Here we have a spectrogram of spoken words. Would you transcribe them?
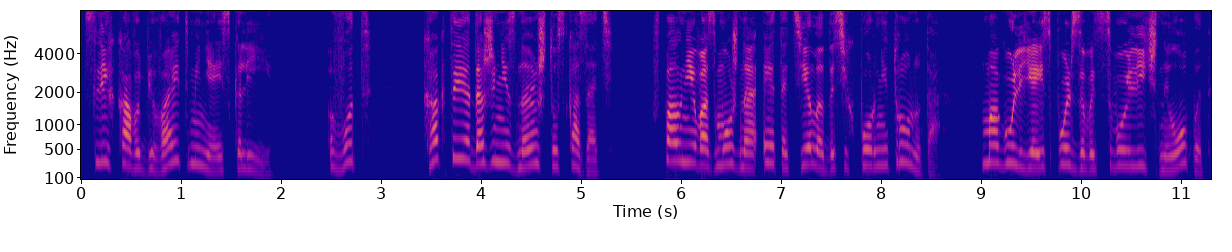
слегка выбивает меня из колеи. Вот как-то я даже не знаю, что сказать. Вполне возможно, это тело до сих пор не тронуто. Могу ли я использовать свой личный опыт,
